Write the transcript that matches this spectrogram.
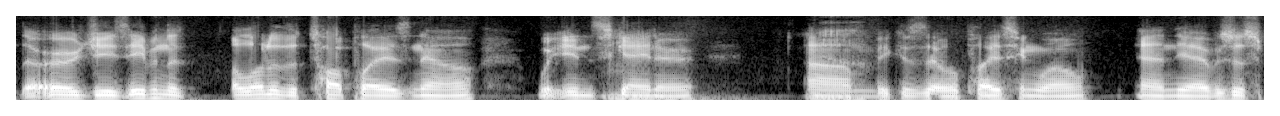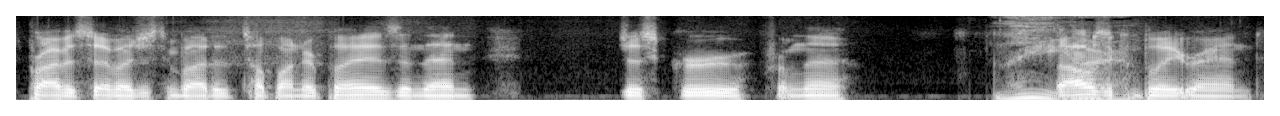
the OGs, even the, a lot of the top players now were in Skano um, because they were placing well. And yeah, it was just a private server. I just invited the top 100 players and then just grew from there. There So I was a complete rand.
